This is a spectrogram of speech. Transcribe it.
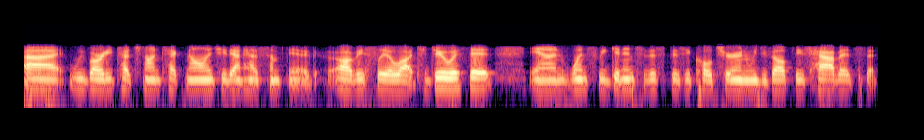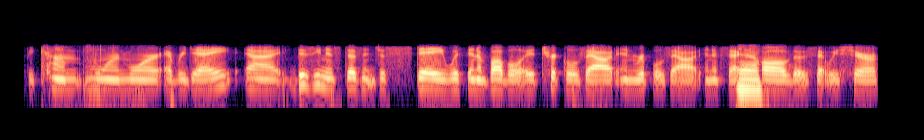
Uh, we've already touched on technology. That has something, obviously, a lot to do with it. And once we get into this busy culture and we develop these habits that become more and more every day, uh, busyness doesn't just stay within a bubble. It trickles out and ripples out and affects Yeah. all of those that we share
